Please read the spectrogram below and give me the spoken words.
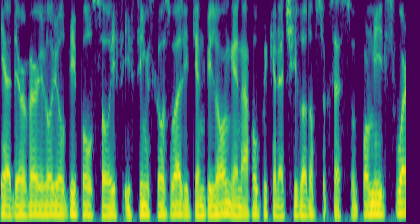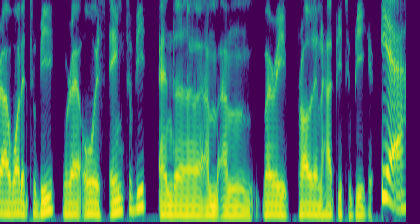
yeah, they're very loyal people. So if, if things goes well, it can be long and I hope we can achieve a lot of success. So for me, it's where I wanted to be, where I always aim to be. And uh, I'm, I'm very proud and happy to be here. Yeah.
